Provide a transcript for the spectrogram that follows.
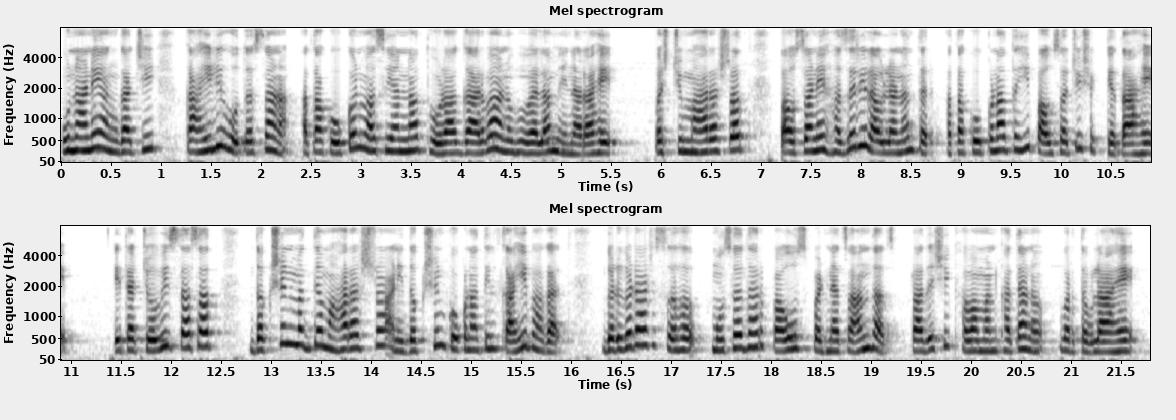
उन्हाने अंगाची काहिली होत असताना आता कोकणवासियांना थोडा गारवा अनुभवायला मिळणार आहे. पश्चिम महाराष्ट्रात पावसाने हजेरी लावल्यानंतर आता कोकणातही पावसाची शक्यता आहे. येत्या चोवीस तासात दक्षिण मध्य महाराष्ट्र आणि दक्षिण कोकणातील काही भागात गडगडाटसह मुसळधार पाऊस पडण्याचा अंदाज प्रादेशिक हवामान खात्यानं वर्तवला आहे.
